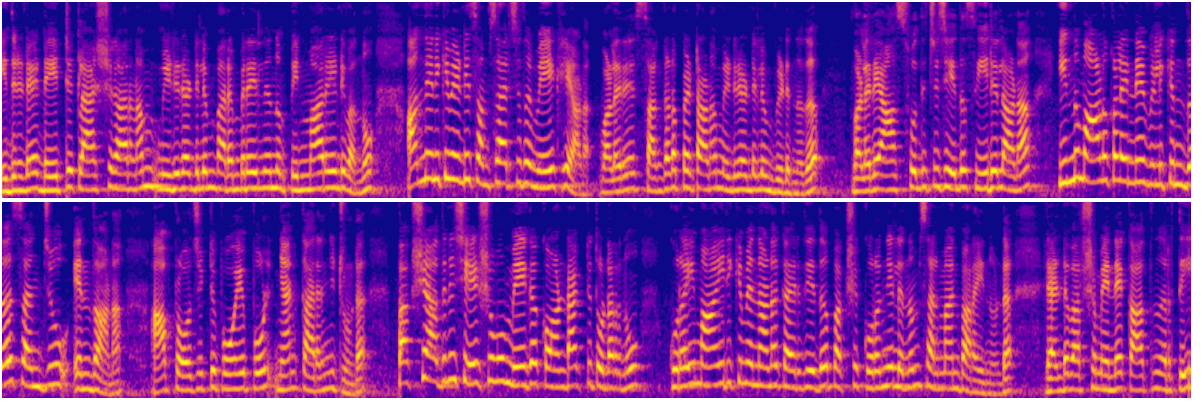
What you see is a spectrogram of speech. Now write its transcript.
ഇതിനിടെ ഡേറ്റ് ക്ലാഷ് കാരണം മിഡിരണ്ടിലും പരമ്പരയിൽ നിന്നും പിന്മാറേണ്ടി വന്നു. അന്ന് എനിക്ക് വേണ്ടി സംസാരിച്ചത് മേഘയാണ്. വളരെ സങ്കടപ്പെട്ടാണ് മിഡിരണ്ടിലും വിടുന്നത്. വളരെ ആസ്വദിച്ച് ചെയ്ത സീരിയലാണ്. ഇന്നും ആളുകൾ എന്നെ വിളിക്കുന്നത് സഞ്ജു എന്താണ്? ആ പ്രോജക്റ്റ് പോയപ്പോൾ ഞാൻ കരഞ്ഞിട്ടുണ്ട്. പക്ഷെ അതിനുശേഷവും മേഘ കോണ്ടാക്ട് തുടർന്നു. കുറയുമായിരിക്കുമെന്നാണ് കരുതിയത്. പക്ഷെ കുറഞ്ഞില്ലെന്നും സൽമാൻ പറയുന്നുണ്ട്. രണ്ട് വർഷം എന്നെ കാത്തു നിർത്തി.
